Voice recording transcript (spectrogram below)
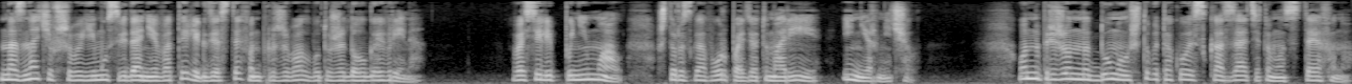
назначившего ему свидание в отеле, где Стефан проживал вот уже долгое время. Василий понимал, что разговор пойдет о Марии, и нервничал. Он напряженно думал, что бы такое сказать этому Стефану,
